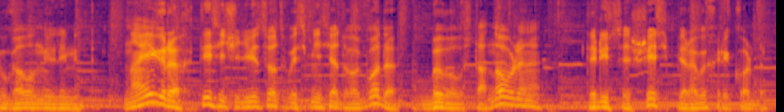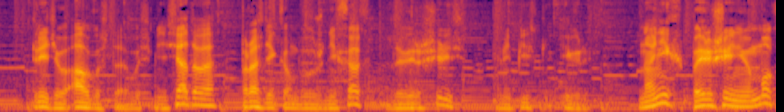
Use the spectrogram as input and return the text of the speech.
уголовные элементы. На играх 1980 года было установлено 36 мировых рекордов. 3 августа 80-го праздником в Лужниках завершились Олимпийские игры. На них по решению МОК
